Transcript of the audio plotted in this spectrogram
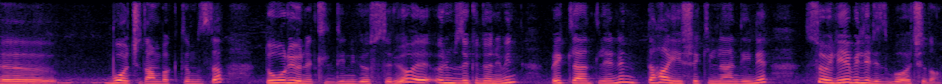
E, bu açıdan baktığımızda doğru yönetildiğini gösteriyor ve önümüzdeki dönemin beklentilerinin daha iyi şekillendiğini söyleyebiliriz bu açıdan.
